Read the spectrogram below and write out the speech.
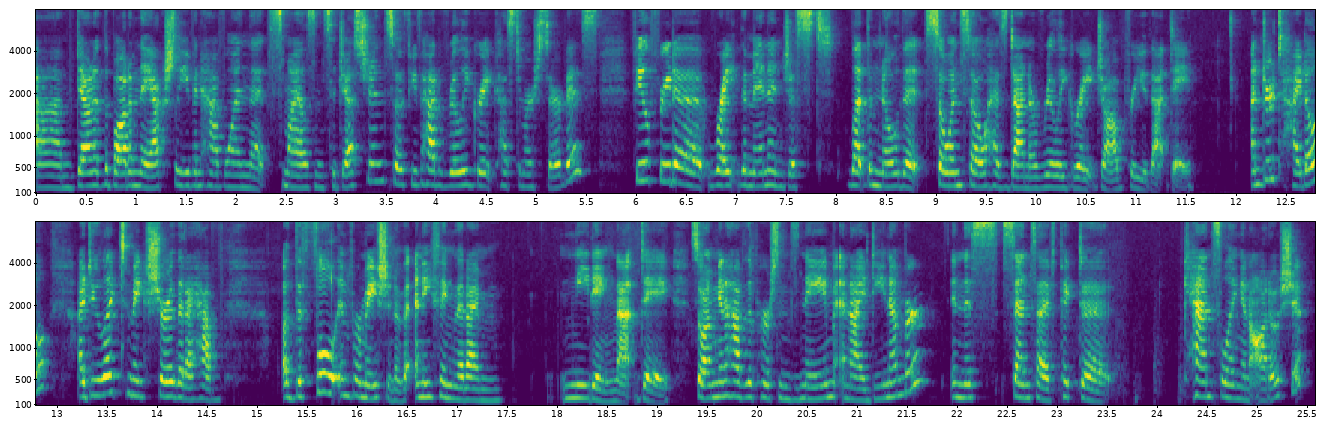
Um, down at the bottom, they actually even have one that smiles and suggestions. So if you've had really great customer service, feel free to write them in and just let them know that so and so has done a really great job for you that day. Under title, I do like to make sure that I have uh, the full information of anything that I'm needing that day. So I'm going to have the person's name and ID number. In this sense, I've picked a canceling an auto ship.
